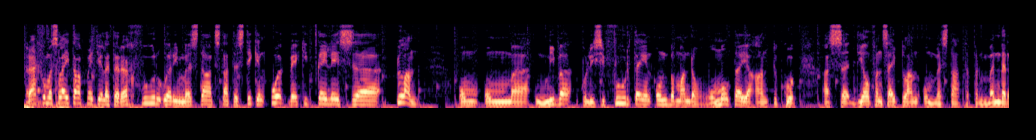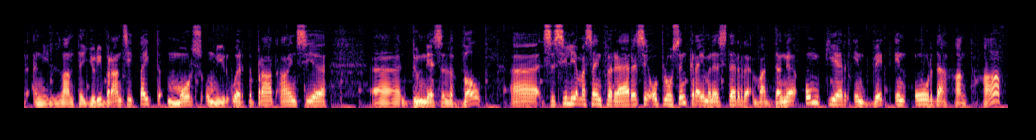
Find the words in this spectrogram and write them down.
Reg kom ons sluit af met julle terugvoer oor die misdaadstatistiek en ook Bekkie Cele se uh, plan om om uh, nuwe polisievoertuie en onbemande hommeltuie aan te koop as 'n uh, deel van sy plan om misdaad te verminder in die land. Yuri Brand sê tyd mors om hieroor te praat. ANC uh doen net hulle wil. Uh Cecilia Masin Ferreira sê oplossing kry minister wat dinge omkeer en wet en orde handhaaf.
